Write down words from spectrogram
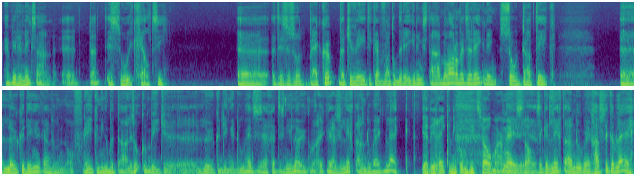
Heb je er niks aan. Eh, dat is hoe ik geld zie. Eh, het is een soort backup dat je weet, ik heb wat op de rekening staan. Maar waarom is de rekening? Zodat ik eh, leuke dingen kan doen. Of rekeningen betalen is ook een beetje eh, leuke dingen doen. Mensen zeggen het is niet leuk, maar als ik het licht aan doe, ben ik blij. Ja, die rekening komt niet zomaar Nee, meestal. als ik het licht aan doe, ben ik hartstikke blij.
